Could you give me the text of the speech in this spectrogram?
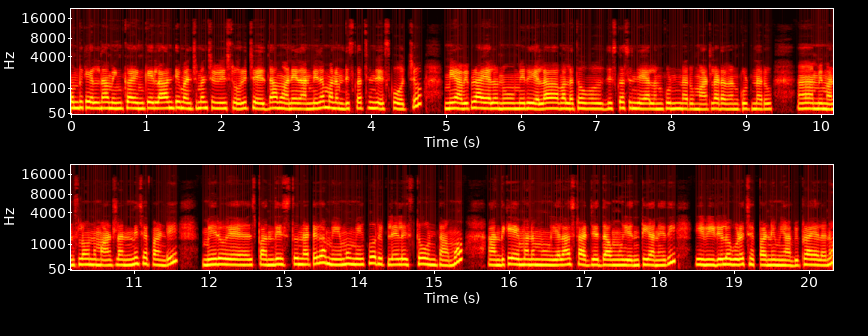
ముందుకు వెళ్దాం ఇంకా ఇంకా ఎలాంటి మంచి మంచి స్టోరీ చేద్దాం అనే దాని మీద మనం డిస్కషన్ చేసుకోవచ్చు. మీ అభిప్రాయాలను మీరు ఎలా వాళ్ళతో డిస్కషన్ చేయాలనుకుంటున్నారు మాట్లాడాలనుకుంటున్నారు మీ మనసులో ఉన్న మాటలన్నీ చెప్పండి. మీరు స్పందిస్తున్నట్టుగా మేము మీకు రిప్లైలు ఇస్తూ ఉంటాము. అందుకే మనము ఎలా స్టార్ట్ చేద్దాము ఏంటి అనేది ఈ వీడియోలో కూడా చెప్పండి మీ అభిప్రాయాలను.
